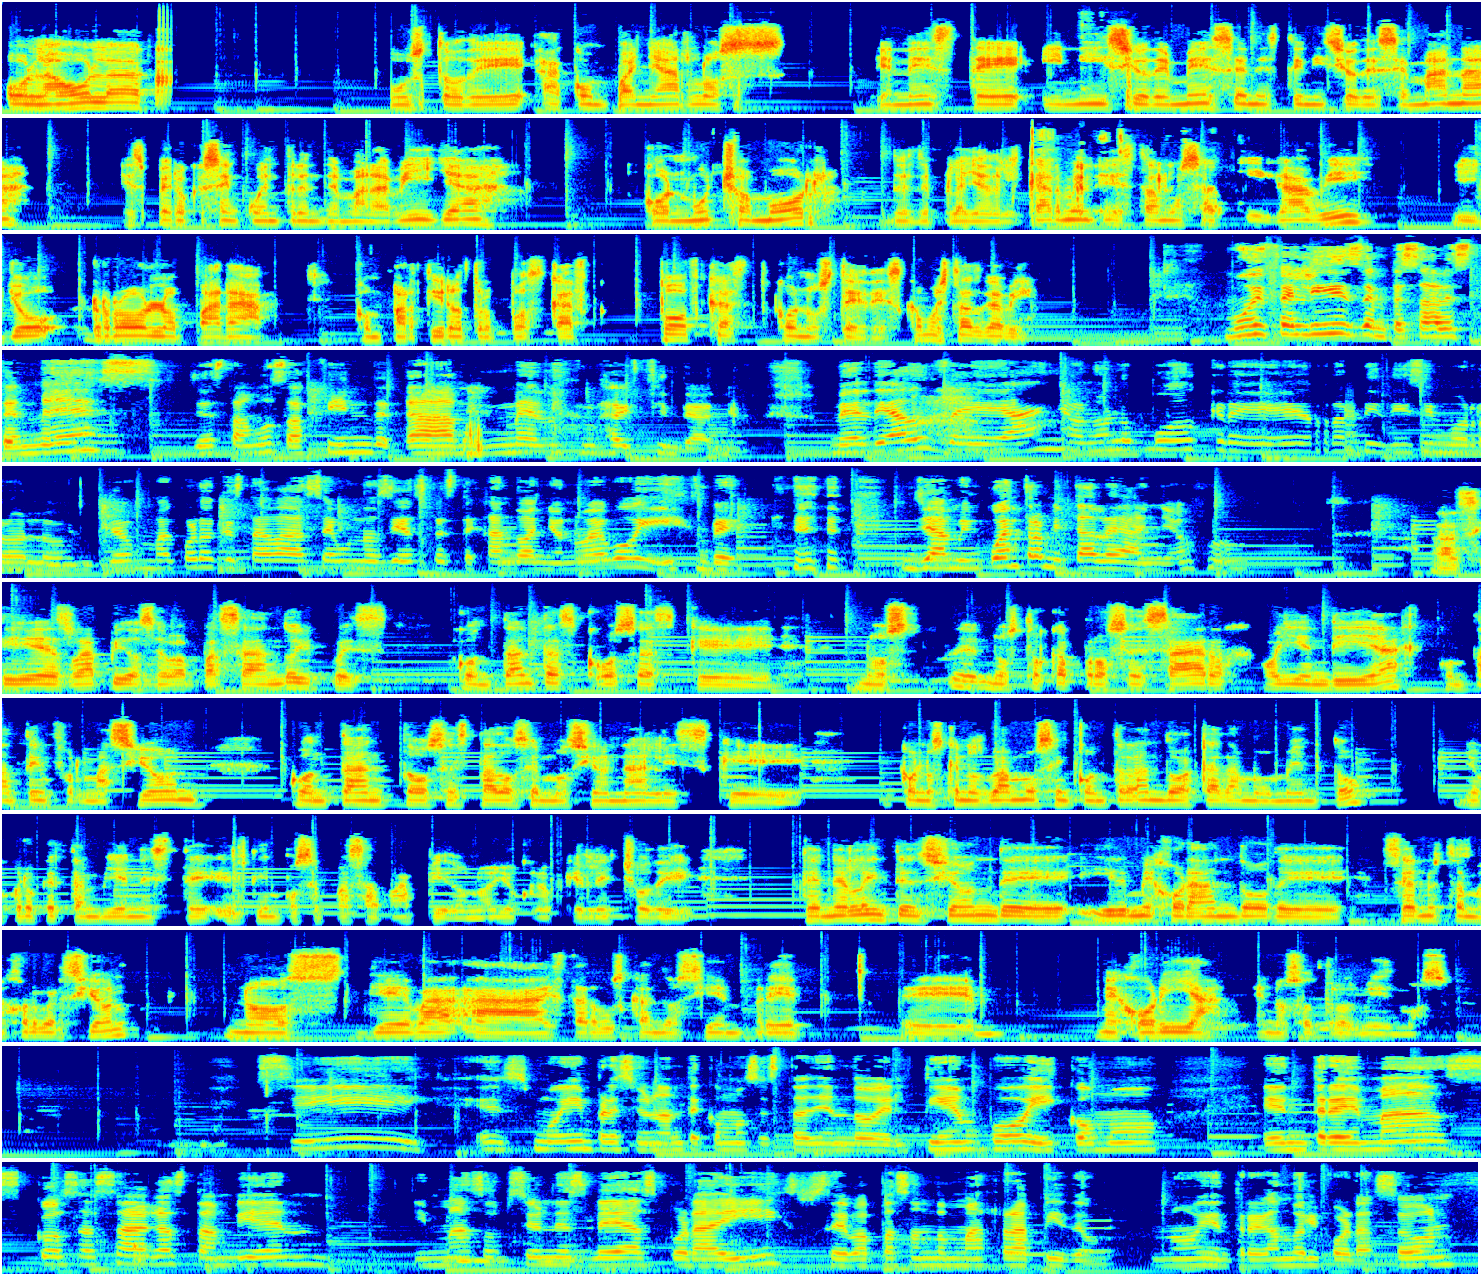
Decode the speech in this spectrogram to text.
Hola, hola. Gusto de acompañarlos en este inicio de mes, en este inicio de semana. Espero que se encuentren de maravilla, con mucho amor desde Playa del Carmen. Estamos aquí Gaby y yo rolo para compartir otro podcast, con ustedes. ¿Cómo estás Gaby? Muy feliz de empezar este mes ya estamos a fin de, a fin de año, mediados de año, no lo puedo creer, rapidísimo Rolo. Yo me acuerdo que estaba hace unos días festejando Año Nuevo y ve, ya me encuentro a mitad de año. Así es, rápido se va pasando y pues con tantas cosas que nos, eh, nos toca procesar hoy en día, con tanta información, con tantos estados emocionales que con los que nos vamos encontrando a cada momento, yo creo que también este, el tiempo se pasa rápido, ¿no? Yo creo que el hecho de tener la intención de ir mejorando, de ser nuestra mejor versión, nos lleva a estar buscando siempre eh, mejoría en nosotros mismos. Sí, es muy impresionante cómo se está yendo el tiempo y cómo entre más cosas hagas también y más opciones veas por ahí, se va pasando más rápido, ¿no? Y entregando el corazón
